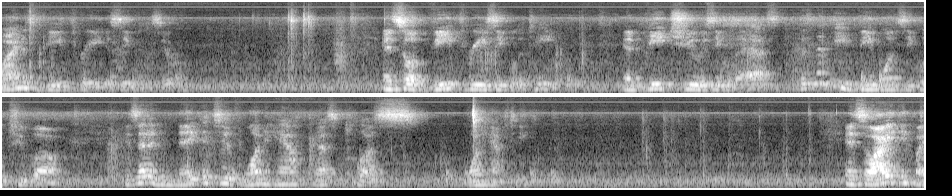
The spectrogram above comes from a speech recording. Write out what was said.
minus V three is equal to zero. And so if V three is equal to T, and V two is equal to S, doesn't that mean V one is equal to, uh, is that a negative one half S plus one half T? And so I think my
